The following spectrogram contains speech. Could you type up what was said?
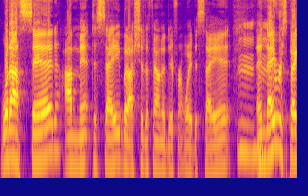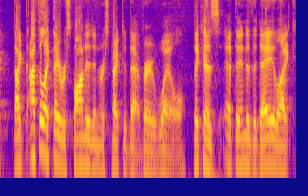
what I said, I meant to say, but I should have found a different way to say it. And mm-hmm. they respect like I feel like they responded and respected that very well because at the end of the day, like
